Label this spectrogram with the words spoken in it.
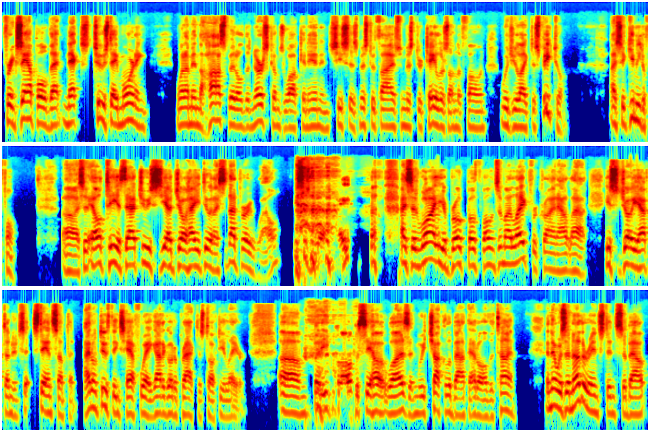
for example, that next Tuesday morning, when I'm in the hospital, the nurse comes walking in and she says, Mr. Theismann Mr. Taylor's on the phone. Would you like to speak to him? I said, Give me the phone. Uh, I said, LT, is that you? He says, Yeah, Joe, how you doing? I said, Not very well. He says, Why? I said, Why? You broke both bones in my leg for crying out loud. He said, Joe, you have to understand something. I don't do things halfway. Got to go to practice. Talk to you later. Um, but he called to see how it was, and we chuckle about that all the time. And there was another instance about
